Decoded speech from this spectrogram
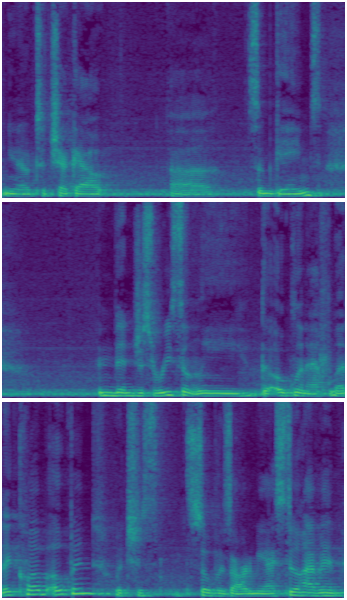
you know, to check out uh, some games. And then just recently, the Oakland Athletic Club opened, which is so bizarre to me. I still haven't,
